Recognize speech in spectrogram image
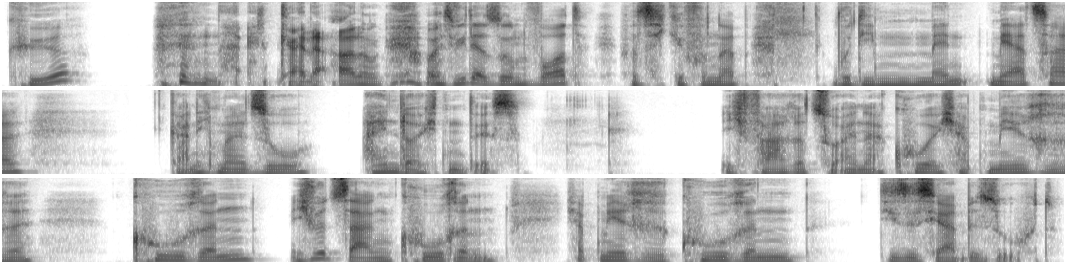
Kür? Nein, keine Ahnung. Aber es ist wieder so ein Wort, was ich gefunden habe, wo die Mehrzahl gar nicht mal so einleuchtend ist. Ich fahre zu einer Kur, ich habe mehrere Kuren, ich würde sagen Kuren. Ich habe mehrere Kuren dieses Jahr besucht.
